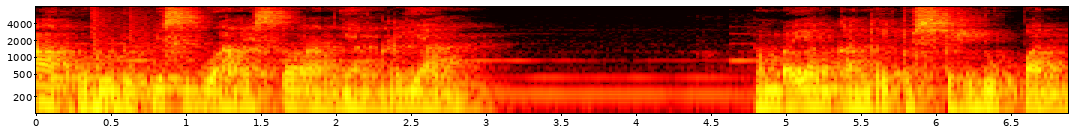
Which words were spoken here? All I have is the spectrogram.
Aku duduk di sebuah restoran yang riang, membayangkan ritus kehidupan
